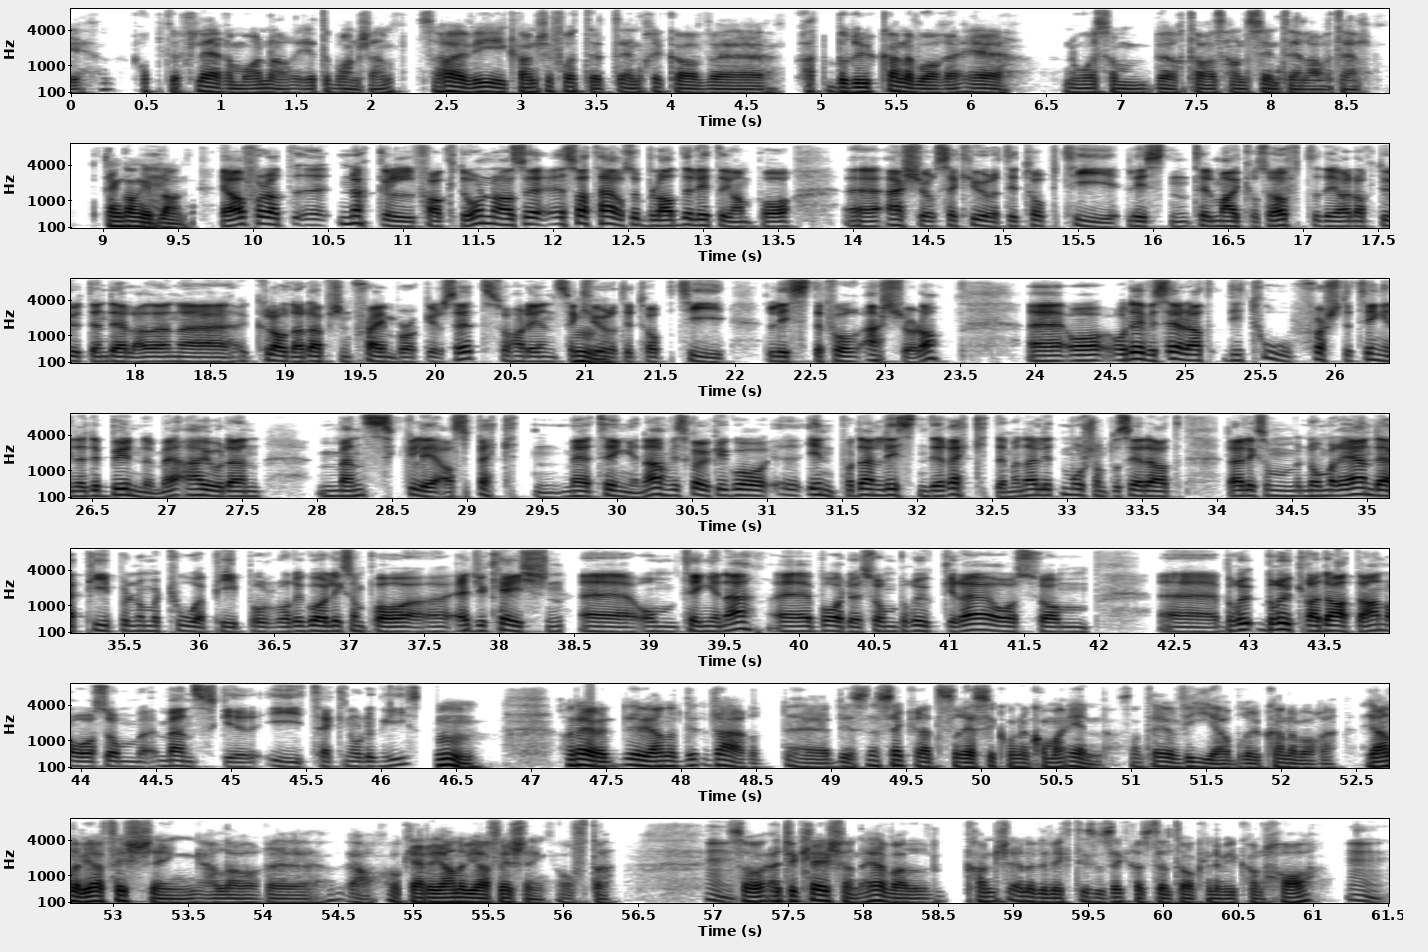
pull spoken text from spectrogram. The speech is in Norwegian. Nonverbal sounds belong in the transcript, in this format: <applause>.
opptil flere måneder i IT-bransjen, så har vi kanskje fått et inntrykk av uh, at brukerne våre er noe som bør tas hensyn til av og til en gang iblant. <laughs> Ja, for at uh, nøkkelfaktoren altså Jeg satt her og så bladde litt på uh, Azure Security Top 10-listen til Microsoft. De har lagt ut en del av den uh, Cloud Adoption Frameworket sitt. Så har de en mm. Security. Top 10-liste for Azure. da. Eh, og, det vi ser er at De to første tingene det begynner med, er jo den menneskelige aspekten med tingene. Vi skal jo ikke gå inn på den listen direkte, men det er litt morsomt å se det at det er liksom nummer én det er people, nummer to er people. Og det går liksom på eh, education eh, om tingene, eh, både som brukere og som eh, brukere av dataen og som mennesker i teknologi. Mm. Det er jo det er gjerne der eh, disse sikkerhetsrisikoene kommer inn. Sant? Det er jo via brukerne våre. Gjerne via phishing eller eh, Ja, OK, det er gjerne via phishing ofte. Mm. Så education er vel kanskje en av de viktigste sikkerhetstiltakene vi kan ha. Mm.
